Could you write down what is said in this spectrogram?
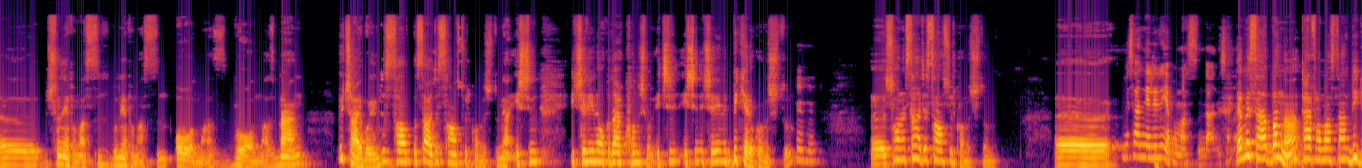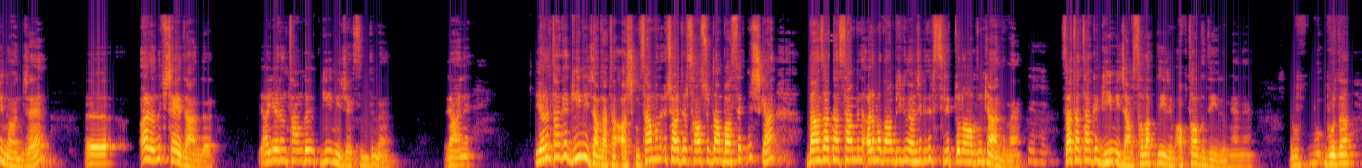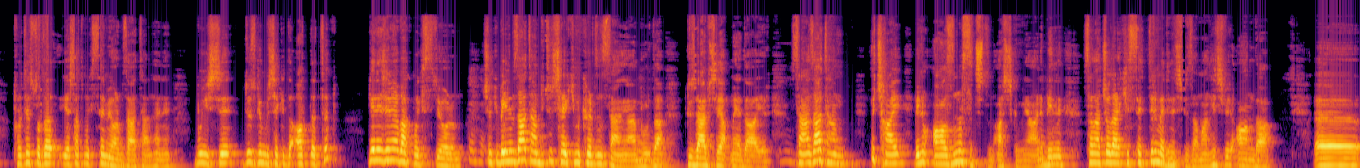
Ee, şunu yapamazsın, bunu yapamazsın, o olmaz, bu olmaz. Ben 3 ay boyunca Salt'la sadece sansür konuştum. Yani işin içeriğini o kadar konuşmadım. İçi, işin içeriğini bir kere konuştum. Hı hı. Ee, sonra sadece sansür konuştum. Ee, Mesela neleri yapamazsın dendi sana? ya mesela bana performanstan bir gün önce e, aranıp şey dendi. Ya yarın tanga giymeyeceksin değil mi? Yani yarın tanga giymeyeceğim zaten aşkım. Sen bana 3 aydır sansürden bahsetmişken ben zaten sen beni aramadan bir gün önce gidip silip donu aldım kendime. Hı hı. Zaten tanga giymeyeceğim. Salak değilim. Aptal da değilim yani. Bu, bu- burada protestoda yaşatmak istemiyorum zaten. Hani bu işi düzgün bir şekilde atlatıp geleceğime bakmak istiyorum. Hı hı. Çünkü benim zaten bütün şevkimi kırdın sen yani Hı hı. burada güzel bir şey yapmaya dair. Hı hı. Sen zaten 3 ay benim ağzıma sıçtın aşkım yani. Hı hı. Beni sanatçı olarak hissettirmedin hiçbir zaman, hiçbir anda. Ee,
